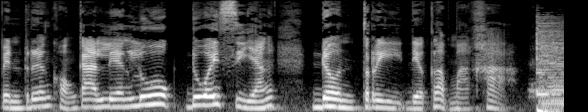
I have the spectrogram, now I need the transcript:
เป็นเรื่องของการเลี้ยงลูกด้วยเสียงดนตรี เดี๋ยวกลับมาค่ะนะคะ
